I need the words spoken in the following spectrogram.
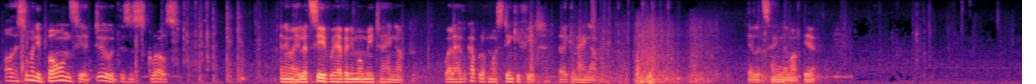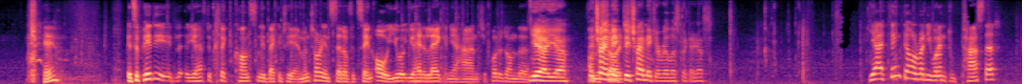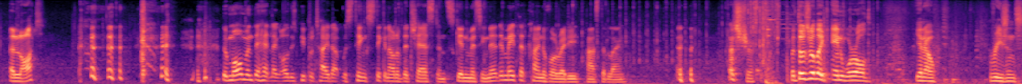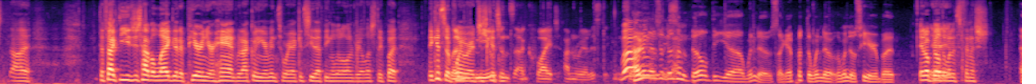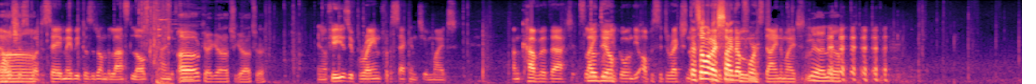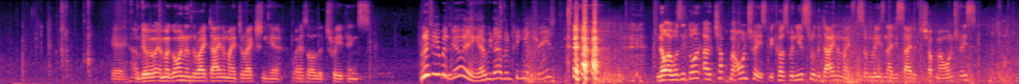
Oh, there's so many bones here, dude. This is gross. Anyway, let's see if we have any more meat to hang up. Well, I have a couple of more stinky feet that I can hang up. Yeah, let's hang them up here. Okay. It's a pity it, you have to click constantly back into your inventory instead of it saying, "Oh, you you had a leg in your hand. You put it on the." Yeah, yeah. They On the try and make they try and make it realistic, I guess. Yeah, I think they already went past that a lot. the moment they had like all these people tied up with things sticking out of their chest and skin missing, they, they made that kind of already past that line. That's true. But those are like in-world, you know, reasons. Uh, the fact that you just have a leg that appear in your hand without going to your inventory, I could see that being a little unrealistic. But it gets to a Well, point where it just gets. mutants are quite unrealistic. Well, How I come mean, it doesn't build the uh, windows? Like I put the window, the windows here, but It'll build it when it's finished. I was just Uh, about to say maybe it does it on the last log kind of thing. oh, okay, gotcha, gotcha. You know, if you use your brain for a second, you might uncover that. It's like deal. when you go in the opposite direction. That's the not what I signed up for. with Dynamite. Yeah, no. Okay, I'm am I going in the right dynamite direction here? Where's all the tree things? What have you been doing? Have you not been picking up trees? No, I wasn't going. I chopped my own trees because when you threw the dynamite, for some reason, I decided to chop my own trees.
